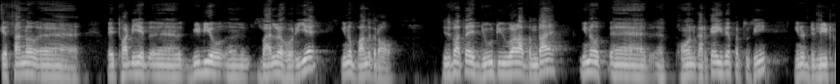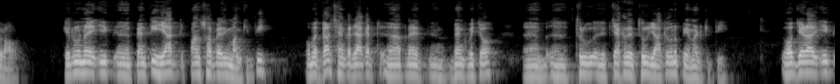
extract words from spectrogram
ਕਿ ਸਾਨੂੰ ਅ, ਤੁਹਾਡੀ ਇਹ ਵੀਡੀਓ ਵਾਇਰਲ ਹੋ ਰਹੀ ਹੈ ਇਹਨੂੰ ਬੰਦ ਕਰਾਓ। ਇਸ ਬਾਤ ਹੈ YouTube ਵਾਲਾ ਬੰਦਾ ਹੈ ਇਹਨੂੰ ਫੋਨ ਕਰਕੇ ਇਹਦੇ ਪਰ ਤੁਸੀਂ ਇਹਨੂੰ ਡਿਲੀਟ ਕਰਾਓ। ਫਿਰ ਉਹਨੇ ਇੱਕ ਅ, 35500 ਰੁਪਏ ਦੀ ਮੰਗ ਕੀਤੀ। ਉਹ ਮੈਂ ਗੜ ਸ਼ੰਕਰ ਜਾ ਕੇ ਆਪਣੇ ਬੈਂਕ ਵਿੱਚੋਂ ਥਰੂ ਚੈੱਕ ਦੇ ਥਰੂ ਜਾ ਕੇ ਉਹਨੂੰ ਪੇਮੈਂਟ ਕੀਤੀ। ਉਹ ਜਿਹੜਾ ਇੱਕ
